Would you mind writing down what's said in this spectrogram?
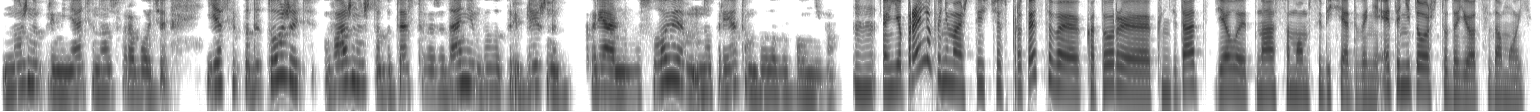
нужно применять у нас в работе. Если подытожить, важно, чтобы тестовое задание было приближено к реальным условиям, но при этом было выполнимо. Угу. Я правильно понимаю, что ты сейчас про тестовое, которое кандидат делает на самом собеседовании? Это не то, что дается домой?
